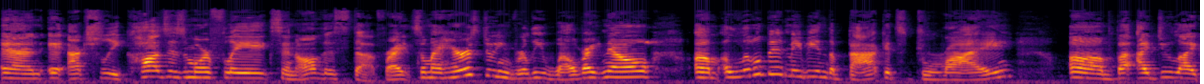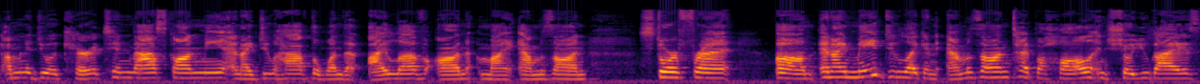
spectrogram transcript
And it actually causes more flakes and all this stuff, right? So my hair is doing really well right now. Um, a little bit maybe in the back, it's dry. Um, but I do like, I'm going to do a keratin mask on me. And I do have the one that I love on my Amazon storefront. Um, and I may do like an Amazon type of haul and show you guys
